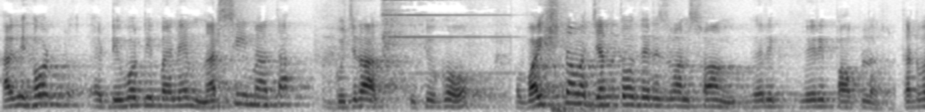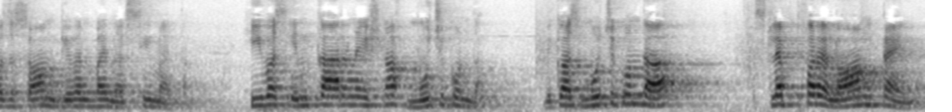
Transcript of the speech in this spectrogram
Have you heard a devotee by name Narsi Mehta? Gujarat, if you go, Vaishnava Janato, there is one song, very, very popular. That was a song given by Narsi Mehta. He was incarnation of Muchukunda. Because Muchukunda slept for a long time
